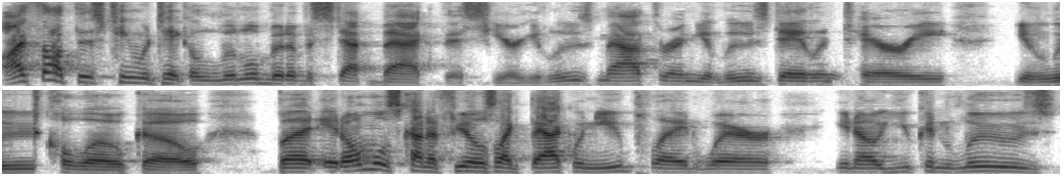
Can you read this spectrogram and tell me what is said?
I thought this team would take a little bit of a step back this year. You lose Mathurin, you lose Dalen Terry, you lose Koloko, but it almost kind of feels like back when you played, where you know you can lose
